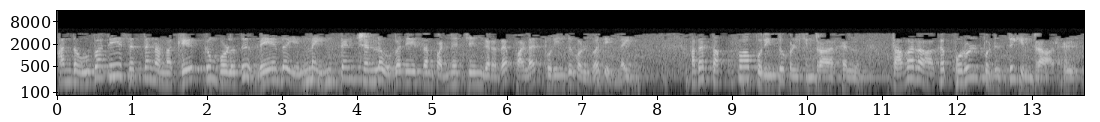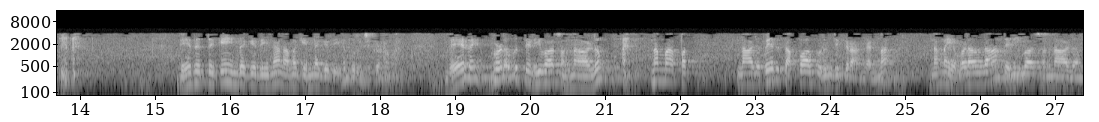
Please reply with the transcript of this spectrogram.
அந்த உபதேசத்தை நம்ம கேட்கும் பொழுது வேத என்ன இன்டென்ஷன்ல உபதேசம் பண்ணுச்சுங்கிறத பலர் புரிந்து கொள்வதில்லை. அதை தப்பா புரிந்து கொள்கின்றார்கள். தவறாக பொருள்படுத்துகின்றார்கள். வேதத்துக்கே இந்த கதினா நமக்கு என்ன கதின்னு புரிஞ்சுக்கணும். வேதம் எவ்வளவு தெளிவா சொன்னாலும் நம்ம நாலு பேர் தப்பா புரிஞ்சுக்கிறாங்கன்னா நம்ம எவ்வளவுதான் தெளிவா சொன்னாலும்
